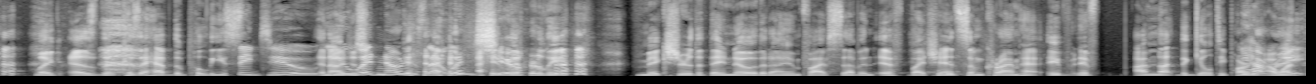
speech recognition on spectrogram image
like, as the because I have the police they do. and you I just would notice that, I, wouldn't I you? literally make sure that they know that I am five seven. If by chance some crime ha- if if I'm not the guilty party, Yeah, I want.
